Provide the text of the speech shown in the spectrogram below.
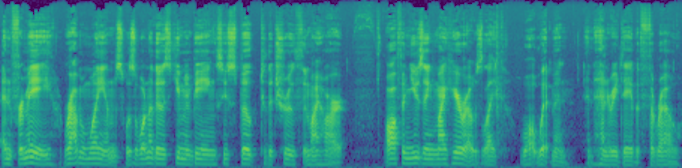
And for me, Robin Williams was one of those human beings who spoke to the truth in my heart, often using my heroes like Walt Whitman and Henry David Thoreau.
